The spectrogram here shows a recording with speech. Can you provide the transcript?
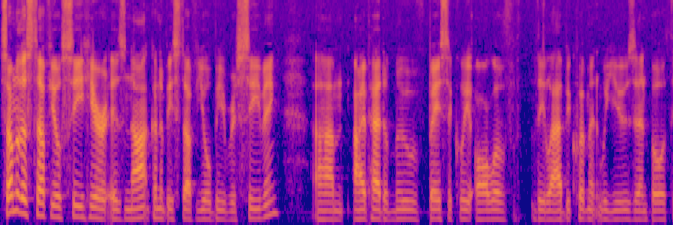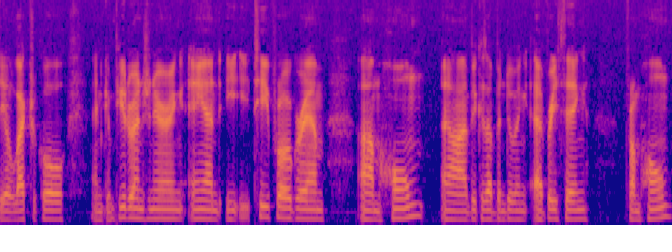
Some of the stuff you'll see here is not going to be stuff you'll be receiving. Um, I've had to move basically all of the lab equipment we use in both the electrical and computer engineering and EET program um, home uh, because I've been doing everything from home.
